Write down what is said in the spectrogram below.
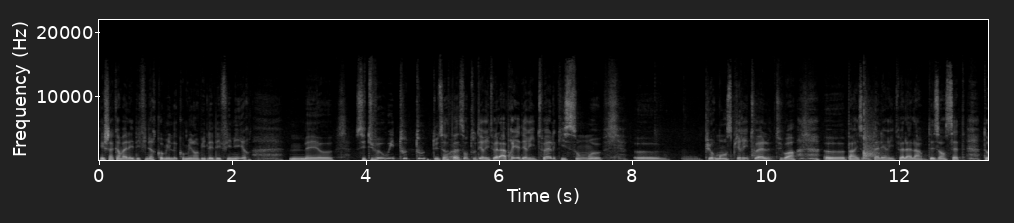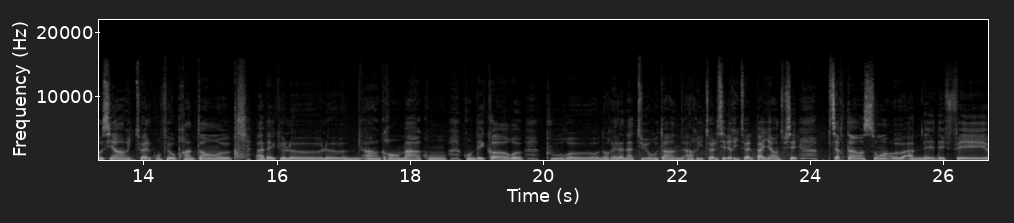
et chacun va les définir comme il, comme il a envie de les définir. Mais euh, si tu veux, oui, tout, tout d'une certaine façon, tout est rituel. Après, il y a des rituels qui sont euh, euh, purement spirituels, tu vois. par exemple, tu as les rituels à l'arbre des ancêtres. Tu as aussi un rituel qu'on fait au printemps avec le, un grand mât qu'on décore pour honorer la nature, ou tu as un, un rituel. C'est des rituels païens, tu sais. Certains sont amenés des fées.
